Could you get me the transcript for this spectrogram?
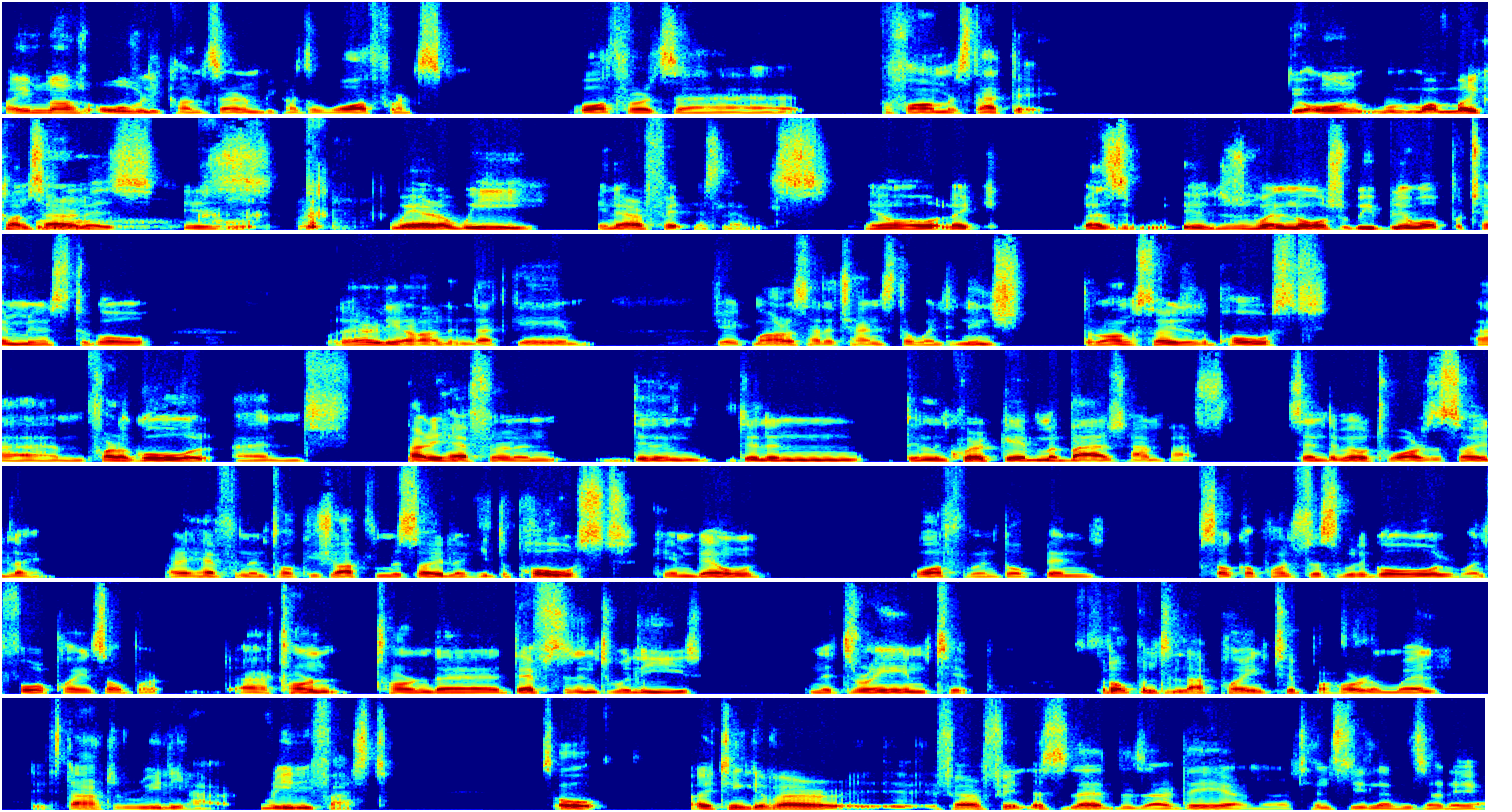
I'm not overly concerned because of Watford's Watford's uh, performance that day. The only what my concern is is where are we in our fitness levels? You know, like as it was well noted, we blew up with ten minutes to go But earlier on in that game, Jake Morris had a chance that went an inch the wrong side of the post um, for a goal, and Barry Heffernan and Dylan Dylan Dylan Quirke gave him a bad hand pass, sent him out towards the sideline. Barry Heffernan took a shot from the sideline, hit the post, came down. Waterford went up and sucker punched us with a goal, went four points up, uh, turned turned the deficit into a lead in a drain tip. But up until that point, Tip were hurling well. They started really hard, really fast. So I think if our if our fitness levels are there and our intensity levels are there,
